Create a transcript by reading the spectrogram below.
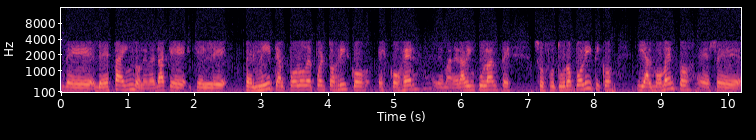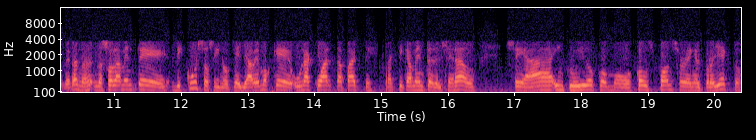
de, de esta índole, ¿verdad? Que, que le permite al pueblo de Puerto Rico escoger de manera vinculante su futuro político y al momento eh, se, ¿verdad? No, no solamente discurso, sino que ya vemos que una cuarta parte prácticamente del Senado se ha incluido como co-sponsor en el proyecto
